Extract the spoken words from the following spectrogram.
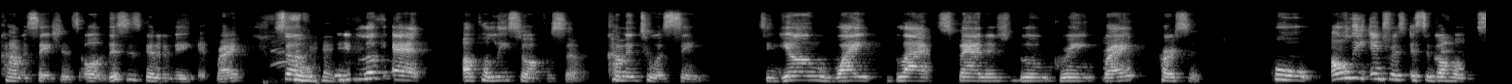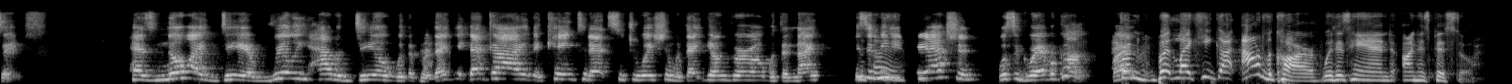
conversations. Oh, this is going to be it, right? So Okay. when you look at a police officer coming to a scene, it's a young, white, black, Spanish, blue, green, right? Person who only interest is to go home safe. Has no idea really how to deal with a person. That, that guy that came to that situation with that young girl with the knife, his Okay. immediate reaction was to grab a gun. Right? From, but like he got out of the car with his hand on his pistol.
